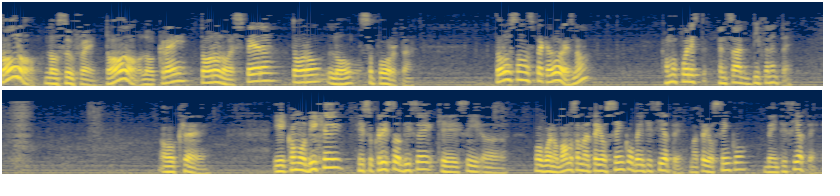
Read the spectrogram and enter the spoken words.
Todo lo sufre, todo lo cree, todo lo espera, todo lo soporta. Todos somos pecadores, ¿no? ¿Cómo puedes pensar diferente? Ok. Y como dije, Jesucristo dice que sí, uh, bueno, vamos a Mateo 5, 27. Mateo 5, 27.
